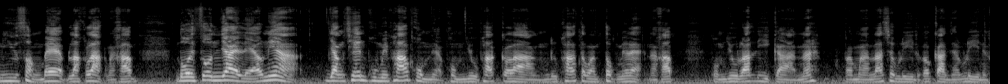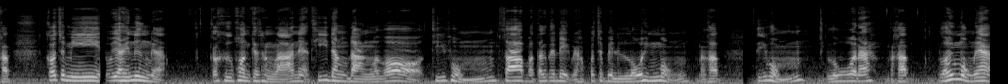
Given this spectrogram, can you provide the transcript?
มีอยู่ 2 แบบหลักๆนะครับ โดยส่วนใหญ่แล้วเนี่ยอย่างเช่นภูมิภาคผมเนี่ยผมอยู่ภาคกลางหรือภาคตะวันตกนี่แหละนะครับ ผมอยู่รัฐลีการนะประมาณราชบุรีแล้วก็กาญจนบุรีนะครับก็จะมีตัวอย่างที่หนึ่งเนี่ยก็คือผ่อนกับทางร้านเนี่ยที่ดังๆ แล้วก็ที่ผมทราบมาตั้งแต่เด็กนะครับ ก็จะเป็นโลหิงหมงนะครับ ที่ผมรู้นะนะครับโลหิงหมงเนี่ย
